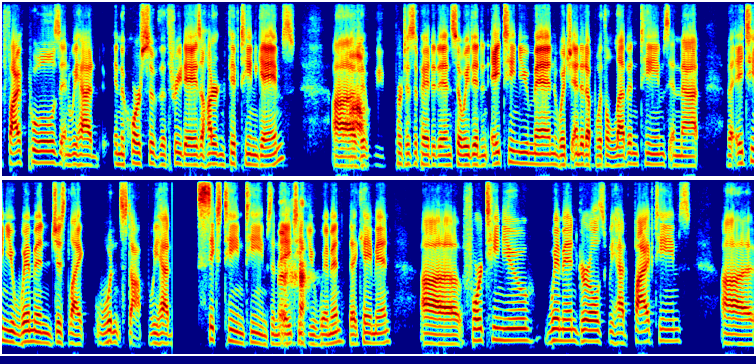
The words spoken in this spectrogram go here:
five pools, and we had in the course of the three days 115 games uh, wow. that we participated in. So we did an 18U men, which ended up with 11 teams in that. The 18U women just like wouldn't stop. We had 16 teams in the 18U women that came in. Uh, 14U women, girls, we had five teams. Uh,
